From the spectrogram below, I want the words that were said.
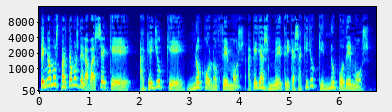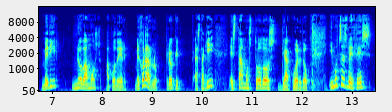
Tengamos, partamos de la base que aquello que no conocemos, aquellas métricas, aquello que no podemos medir, no vamos a poder mejorarlo. Creo que hasta aquí estamos todos de acuerdo. Y muchas veces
